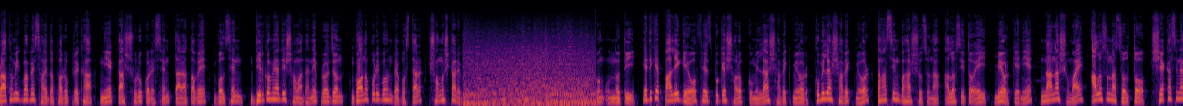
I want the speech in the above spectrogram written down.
প্রাথমিকভাবে ছয় দফা রূপরেখা নিয়ে কাজ শুরু করেছেন তারা, তবে বলছেন, দীর্ঘমেয়াদী সমাধানে প্রয়োজন গণপরিবহন ব্যবস্থার সংস্কার এবং এবং উন্নতি। এদিকে পালিয়ে গিয়েও ফেসবুকে সরব কুমিল্লা সাবেক মেয়র। কুমিল্লার সাবেক মেয়র তাহসিন বাহার সূচনা আলোচিত এই মেয়রকে নিয়ে নানা সময় আলোচনা চলত। শেখ হাসিনা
